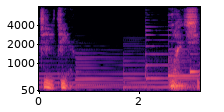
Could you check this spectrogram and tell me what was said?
寂静，欢喜。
